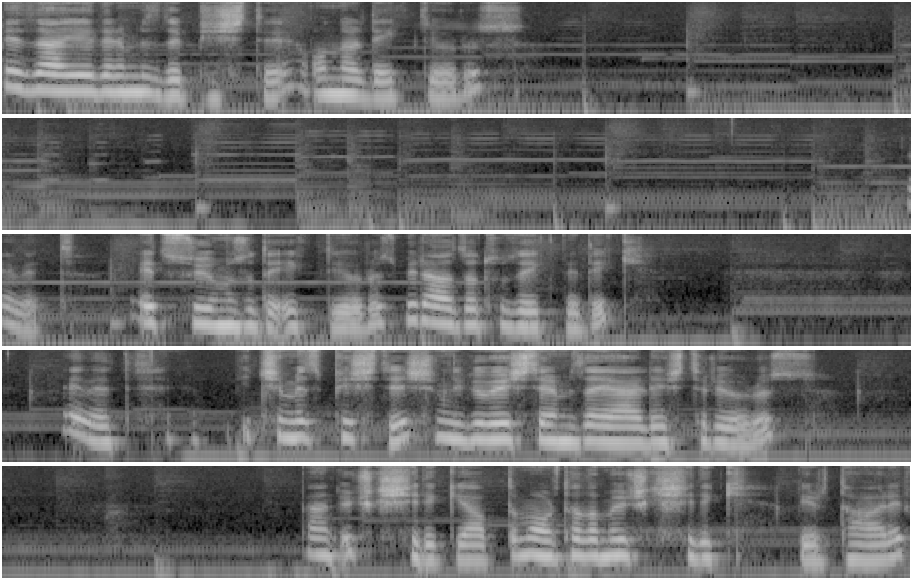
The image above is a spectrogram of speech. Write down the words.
Bezelyelerimiz de pişti. Onları da ekliyoruz. Evet, et suyumuzu da ekliyoruz. Biraz da tuz ekledik. Evet, içimiz pişti. Şimdi güveçlerimize yerleştiriyoruz. Ben 3 kişilik yaptım. Ortalama 3 kişilik bir tarif.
